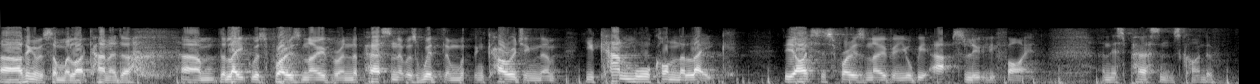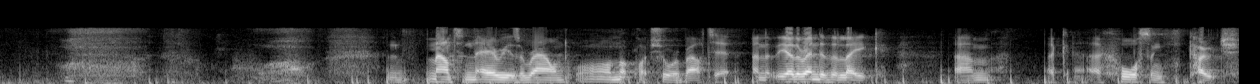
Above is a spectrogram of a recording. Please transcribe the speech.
uh, I think it was somewhere like Canada. Um, the lake was frozen over, and the person that was with them was encouraging them you can walk on the lake. The ice is frozen over, and you'll be absolutely fine. And this person's kind of. And mountain areas around. Oh, I'm not quite sure about it. And at the other end of the lake, um, a, a horse and coach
